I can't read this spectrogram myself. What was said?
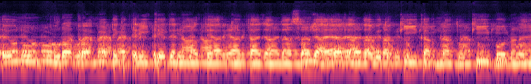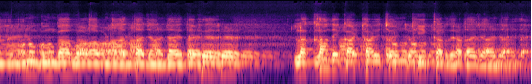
ਤੇ ਉਹਨੂੰ ਪੂਰਾ ਡਰਾਮੈਟਿਕ ਤਰੀਕੇ ਦੇ ਨਾਲ ਤਿਆਰ ਕੀਤਾ ਜਾਂਦਾ ਸਮਝਾਇਆ ਜਾਂਦਾ ਵੀ ਤੂੰ ਕੀ ਕਰਨਾ ਤੂੰ ਕੀ ਬੋਲਣਾ ਹੈ। ਉਹਨੂੰ ਗੁੰਗਾ ਬੋਲਾ ਬਣਾ ਦਿੱਤਾ ਜਾਂਦਾ ਹੈ ਤੇ ਫਿਰ ਲੱਖਾਂ ਦੇ ਇਕੱਠ ਵਿੱਚ ਉਹਨੂੰ ਠੀਕ ਕਰ ਦਿੱਤਾ ਜਾਂਦਾ ਹੈ।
